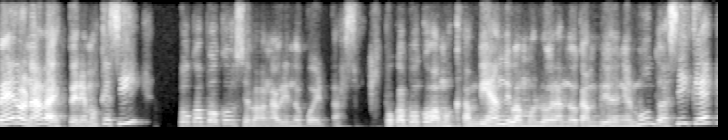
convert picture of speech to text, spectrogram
Pero nada, esperemos que sí. Poco a poco se van abriendo puertas. Poco a poco vamos cambiando y vamos logrando cambios en el mundo. Así que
